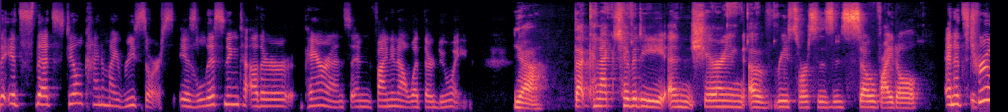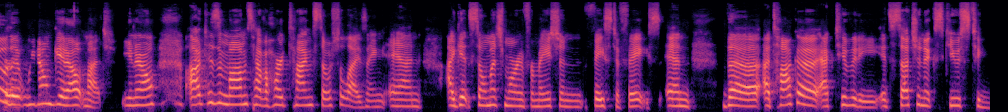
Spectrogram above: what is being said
it's that's still kind of my resource is listening to other parents and finding out what they're doing. Yeah. That connectivity and sharing of resources is so vital and it's true that we don't get out much you know autism moms have a hard time socializing and i get so much more information face to face and the Ataka activity, it's such an excuse to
